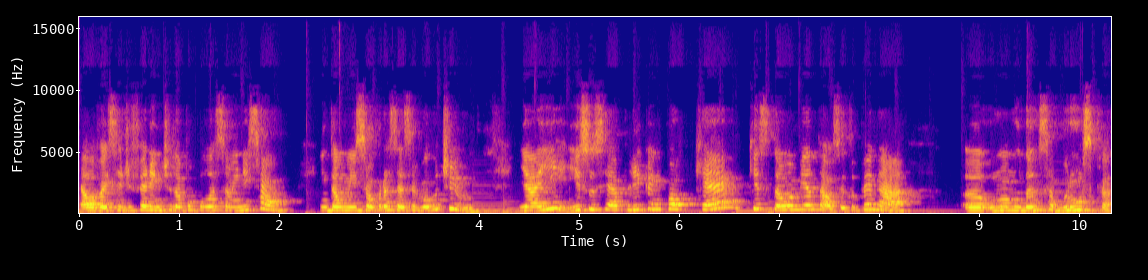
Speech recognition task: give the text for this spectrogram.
ela vai ser diferente da população inicial. Então, isso é o processo evolutivo. E aí, isso se aplica em qualquer questão ambiental. Se tu pegar uh, uma mudança brusca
